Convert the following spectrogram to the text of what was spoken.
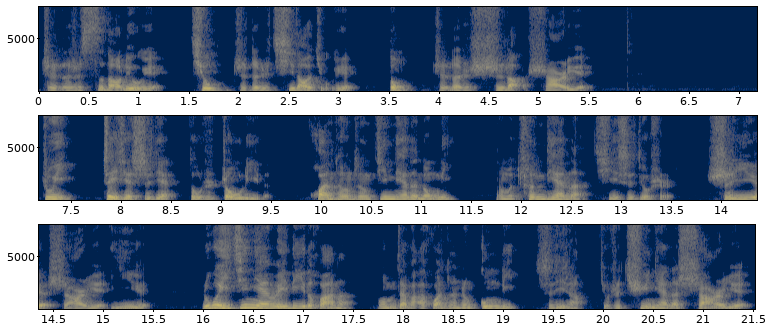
指的是四到六月，秋指的是七到九月，冬指的是十到十二月。注意，这些时间都是周历的，换算成今天的农历，那么春天呢，其实就是十一月、十二月、一月。如果以今年为例的话呢，我们再把它换算成公历，实际上就是去年的十二月，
